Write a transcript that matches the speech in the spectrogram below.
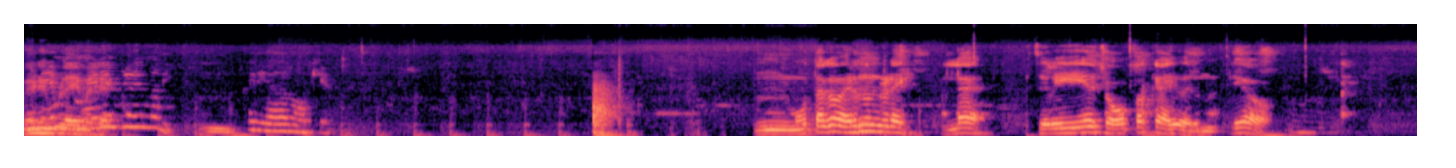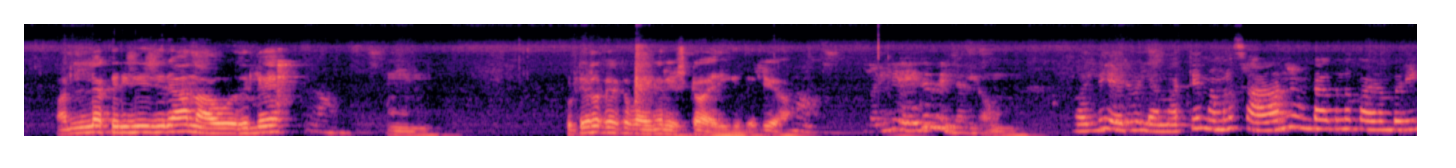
മീഡിയം ഫ്ലെയിമിൽ കരിയാതെ നോക്കിയാൽ മൂത്തൊക്കെ വരുന്നുണ്ടേ നല്ല ചെറിയ ചോപ്പൊക്കെ ആയി വരുന്നു അല്ലയോ? നല്ല കിരികിരാന്നാവും ഇതിൽ? ഉം. കുട്ടികൾക്കൊക്കെ ഭയങ്കര ഇഷ്ടമായിരിക്കും ഇത് അല്ലയോ വലിയ എരിവില്ലല്ലോ. വലിയ എരിവില്ല. മറ്റേ നമ്മൾ സാധാരണ ഉണ്ടാക്കുന്ന പഴംപൊരി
